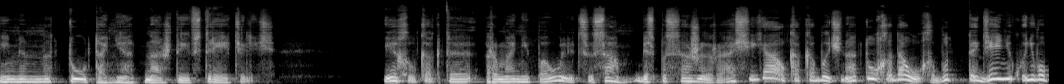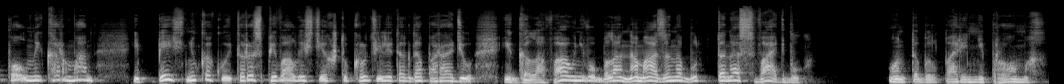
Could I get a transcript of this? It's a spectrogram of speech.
Именно тут они однажды и встретились. Ехал как-то Романи по улице сам, без пассажира, а сиял, как обычно, от уха до уха, будто денег у него полный карман, и песню какую-то распевал из тех, что крутили тогда по радио, и голова у него была намазана, будто на свадьбу. Он-то был парень не промах.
